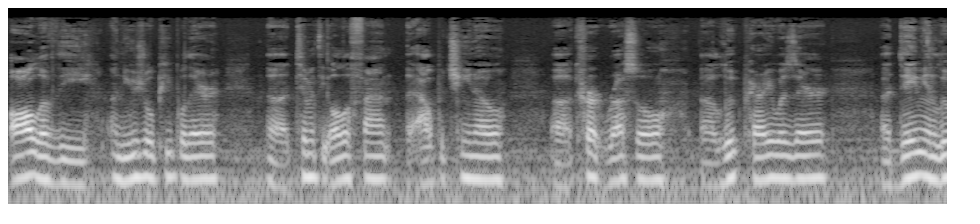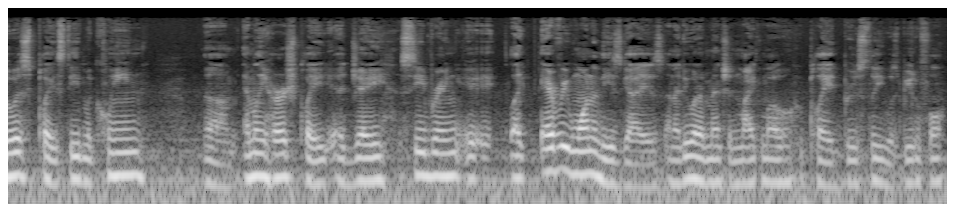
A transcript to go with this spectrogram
all of the unusual people there, uh, Timothy Olyphant, Al Pacino, uh, Kurt Russell. Uh, Luke Perry was there. Uh, Damian Lewis played Steve McQueen. Um, Emile Hirsch played uh, Jay Sebring. It, it, like every one of these guys, and I do want to mention Mike Moh, who played Bruce Lee, was beautiful.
